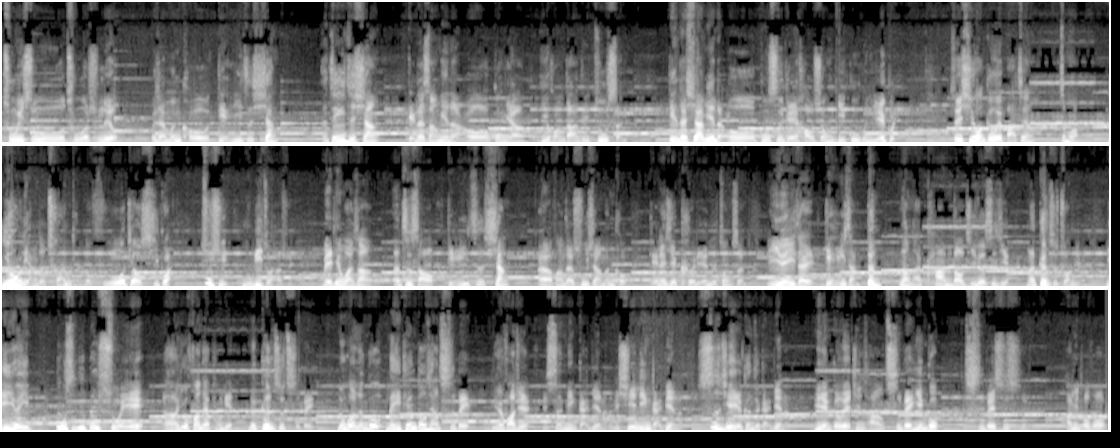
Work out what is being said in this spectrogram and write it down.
初一十五、初二十六，会在门口点一支香。那这一支香点在上面呢，哦，供养玉皇大帝、诸神；点在下面的，哦，布施给好兄弟、孤魂野鬼。所以希望各位把这样这么优良的传统的佛教习惯，继续努力做下去。每天晚上。呃，至少点一支香，呃，放在树下门口，给那些可怜的众生。你愿意再点一盏灯，让他看到极乐世界，那更是庄严。你愿意布施一杯水，啊，又放在旁边，那更是慈悲。如果能够每天都这样慈悲，你会发觉你生命改变了，你心灵改变了，世界也跟着改变了。愿各位经常慈悲因供，慈悲施施。阿弥陀佛。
